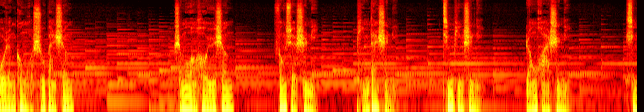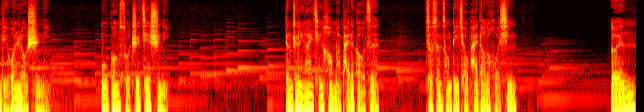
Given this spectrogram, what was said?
无人共我书半生。什么往后余生，风雪是你，平淡是你，清贫是你，荣华是你，心底温柔是你，目光所至皆是你。等着领爱情号码牌的狗子，就算从地球排到了火星。轮，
